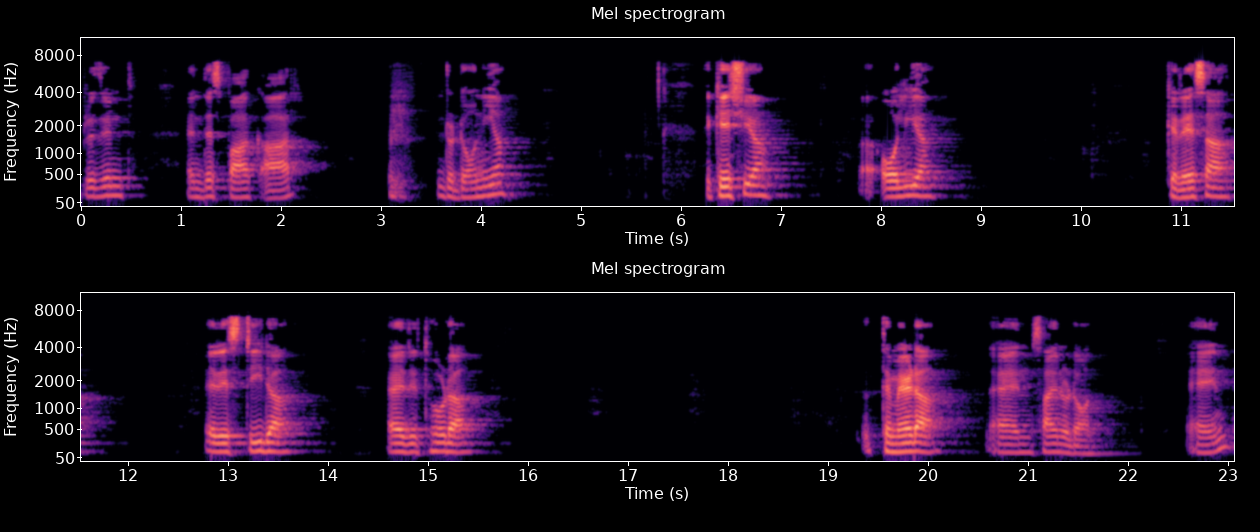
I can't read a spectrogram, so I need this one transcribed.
present in this park are Dodonaea, Acacia, uh, Olea, Carissa, Aristida, Erythoda, Themeda and Cynodon and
